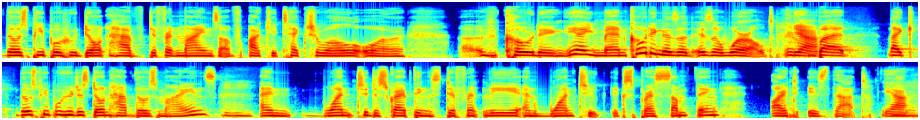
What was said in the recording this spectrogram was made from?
those people who don't have different minds of architectural or uh, coding, yeah, man, coding is a is a world. Yeah. But like those people who just don't have those minds and want to describe things differently and want to express something, art is that. Yeah.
